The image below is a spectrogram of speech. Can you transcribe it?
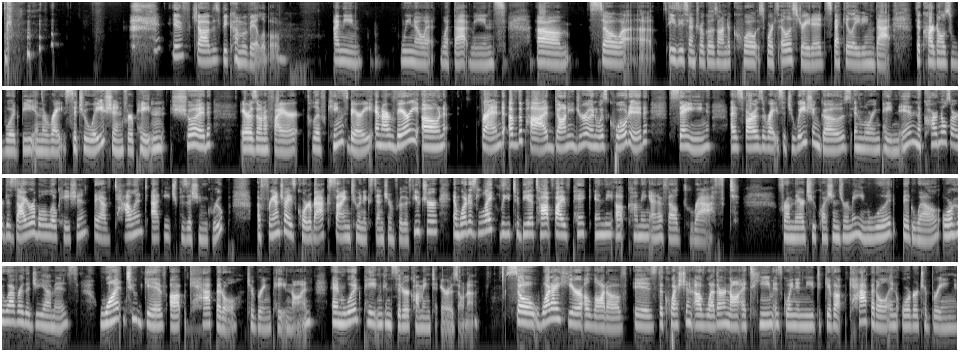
if jobs become available. I mean, we know what what that means. Um, so uh, AZ Central goes on to quote Sports Illustrated, speculating that the Cardinals would be in the right situation for Payton should Arizona fire Kliff Kingsbury and our very own friend of the pod, Donnie Druin, was quoted saying as far as the right situation goes in luring Payton in, the Cardinals are a desirable location. They have talent at each position group, a franchise quarterback signed to an extension for the future, and what is likely to be a top five pick in the upcoming NFL draft. From there, two questions remain. Would Bidwell or whoever the GM is want to give up capital to bring Payton on? And would Payton consider coming to Arizona? So, what I hear a lot of is the question of whether or not a team is going to need to give up capital in order to bring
